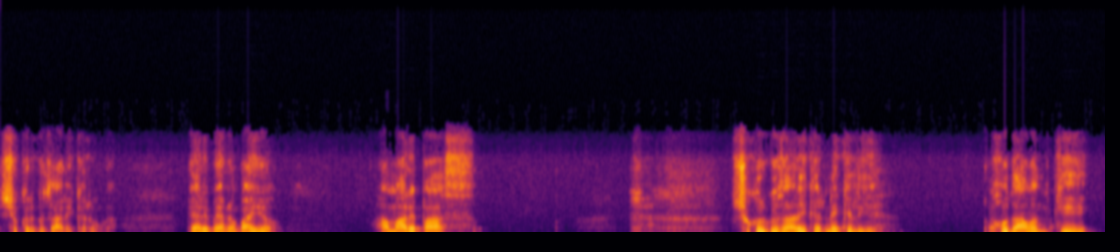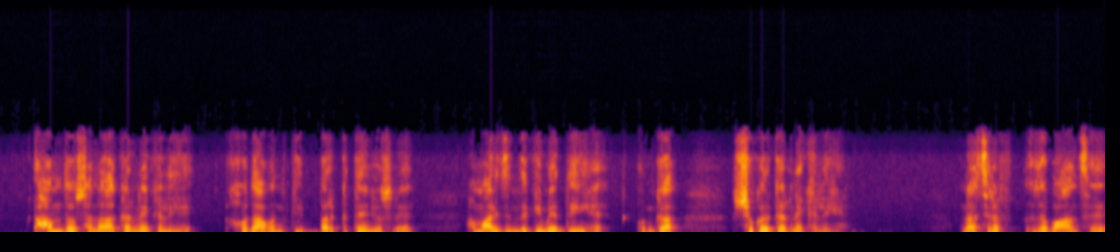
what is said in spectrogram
شکر گزاری کروں گا۔ پیارے بہنوں بھائیوں ہمارے پاس شکر گزاری کرنے کے لیے خداون کی حمد و ثناء کرنے کے لیے خداون کی برکتیں جو اس نے ہماری زندگی میں دی ہیں، ان کا شکر کرنے کے لیے۔ نہ صرف زبان سے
